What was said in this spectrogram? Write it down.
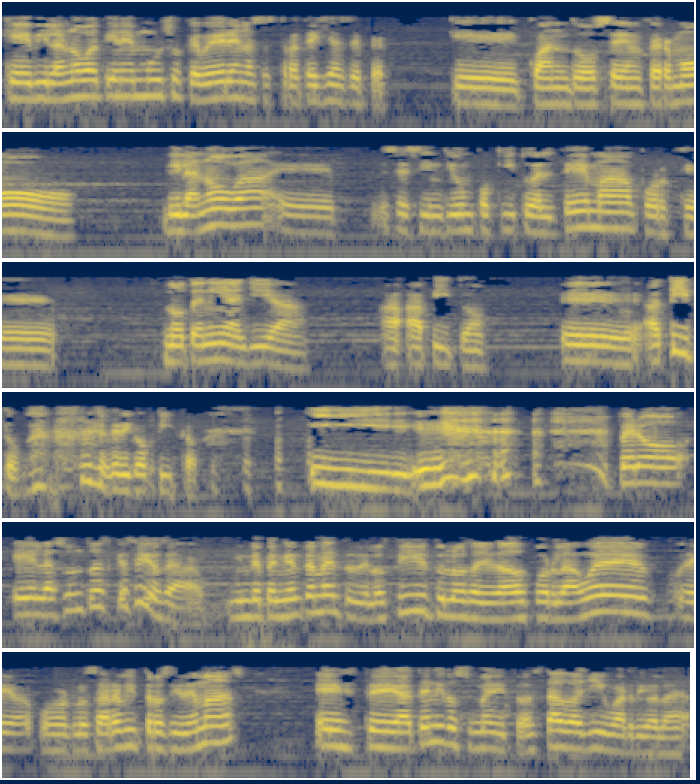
que Vilanova tiene mucho que ver en las estrategias de Pep. Que cuando se enfermó Vilanova eh, se sintió un poquito el tema porque no tenía allí a, a, Pito. Eh, a Tito, le digo Pito. Y, pero el asunto es que sí, o sea, independientemente de los títulos ayudados por la web, eh, por los árbitros y demás, este, ha tenido su mérito, ha estado allí Guardiola.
